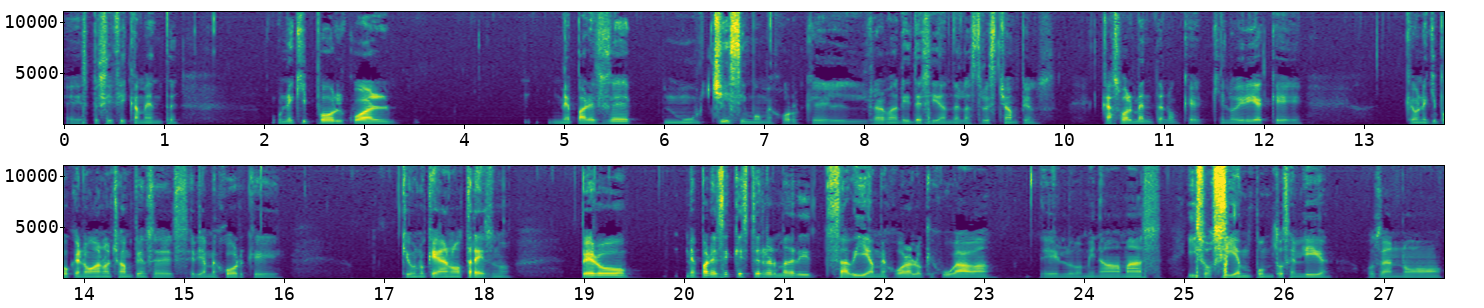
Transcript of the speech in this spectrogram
eh, específicamente. Un equipo el cual me parece muchísimo mejor que el Real Madrid de Zidane de las tres Champions. Casualmente, ¿no? Que quién lo diría que, que un equipo que no ganó Champions sería mejor que, que uno que ganó tres, ¿no? Pero me parece que este Real Madrid sabía mejor a lo que jugaba, eh, lo dominaba más, hizo 100 puntos en liga, o sea, no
